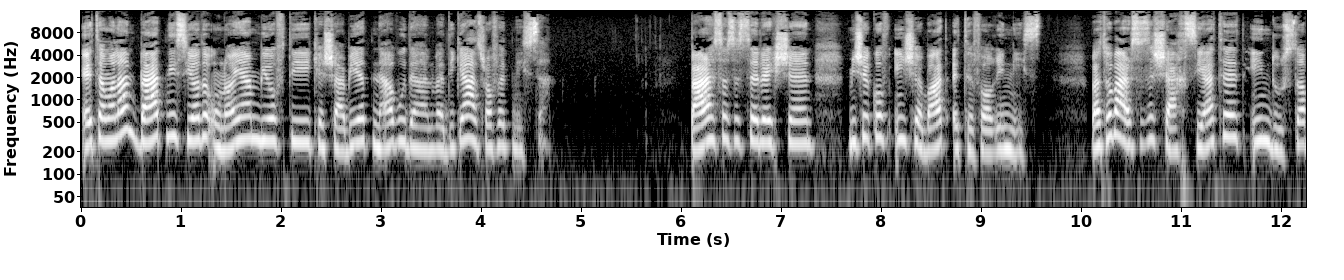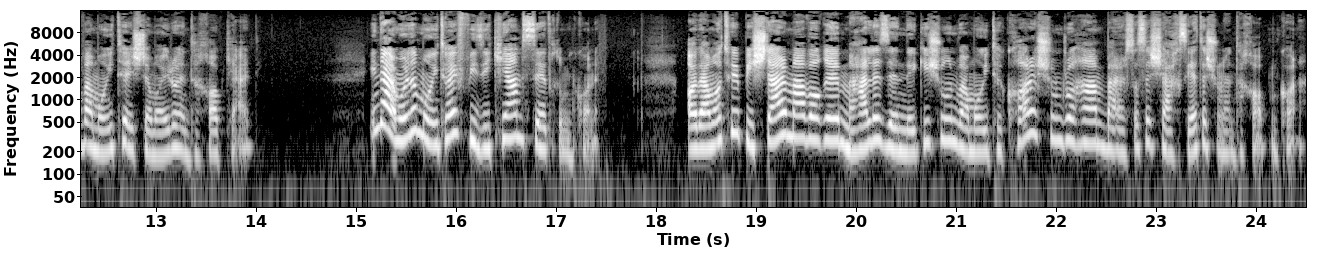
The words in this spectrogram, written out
احتمالا بد نیست یاد اونایی هم بیفتی که شبیهت نبودن و دیگه اطرافت نیستن. بر اساس selection میشه گفت این شباهت اتفاقی نیست. و تو بر اساس شخصیتت این دوستا و محیط اجتماعی رو انتخاب کردی. این در مورد محیط های فیزیکی هم صدق می‌کنه. آدما توی بیشتر مواقع محل زندگیشون و محیط کارشون رو هم بر اساس شخصیتشون انتخاب می‌کنن.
